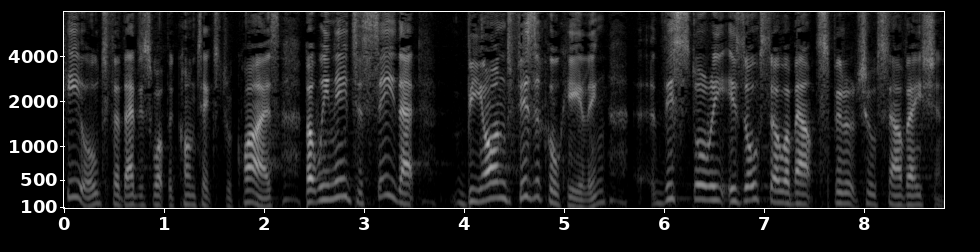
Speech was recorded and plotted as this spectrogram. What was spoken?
healed, for that is what the context requires. But we need to see that beyond physical healing, this story is also about spiritual salvation.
